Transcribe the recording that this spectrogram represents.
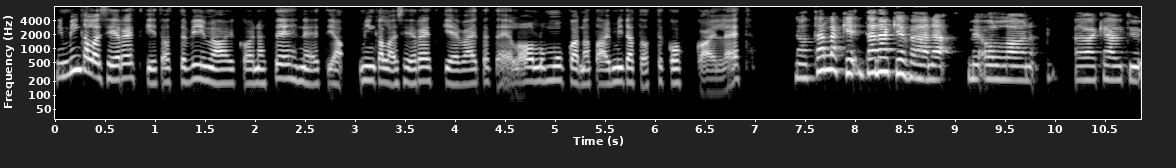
Niin minkälaisia retkiä te olette viime aikoina tehneet ja minkälaisia retkieväitä teillä on ollut mukana tai mitä te olette kokkailleet? No tällä ke- tänä keväänä me ollaan ää, käyty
